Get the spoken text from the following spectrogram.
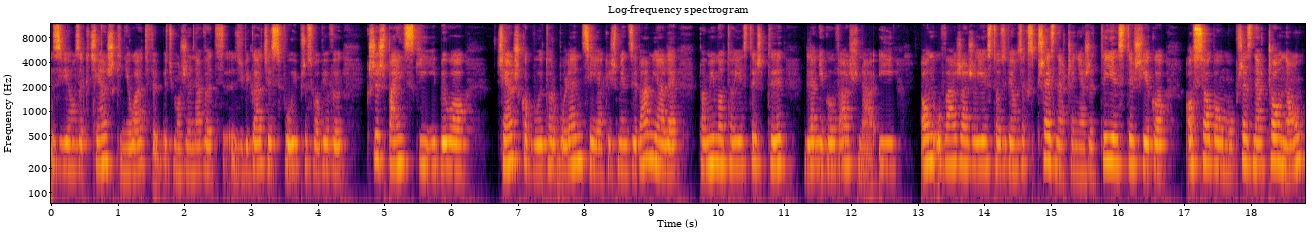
związek ciężki, niełatwy, być może nawet dźwigacie swój przysłowiowy krzyż pański i było ciężko, były turbulencje jakieś między Wami, ale pomimo to jesteś Ty dla Niego ważna i On uważa, że jest to związek z przeznaczenia, że Ty jesteś Jego osobą Mu przeznaczoną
